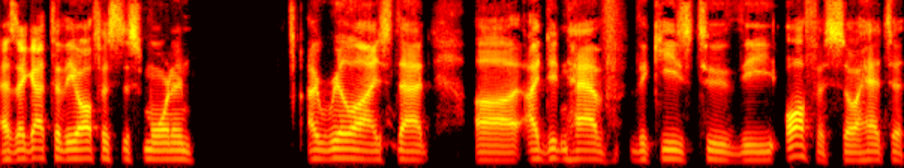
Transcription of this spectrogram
as I got to the office this morning. I realized that uh, I didn't have the keys to the office, so I had to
